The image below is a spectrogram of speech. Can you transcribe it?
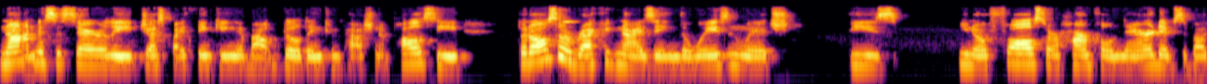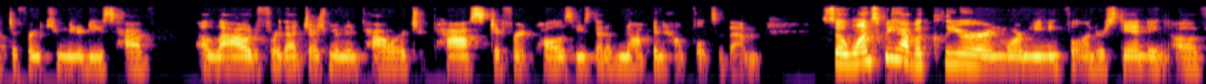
not necessarily just by thinking about building compassionate policy, but also recognizing the ways in which these you know false or harmful narratives about different communities have allowed for that judgment and power to pass different policies that have not been helpful to them. So once we have a clearer and more meaningful understanding of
